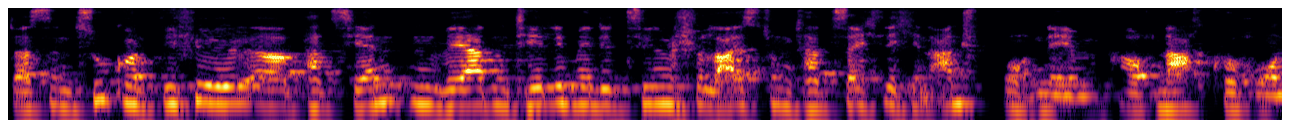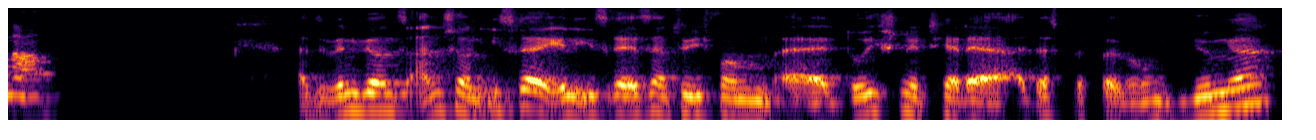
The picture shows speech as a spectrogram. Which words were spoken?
das in Zukunft? Wie viele äh, Patienten werden telemedizinische Leistungen tatsächlich in Anspruch nehmen, auch nach Corona? Also wenn wir uns anschauen, Israel, Israel ist natürlich vom äh, Durchschnitt her der Altersbevölkerung jünger,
